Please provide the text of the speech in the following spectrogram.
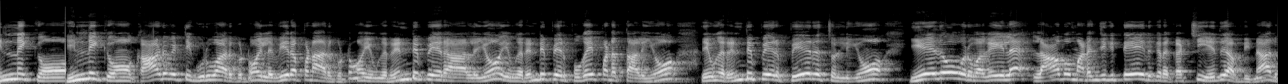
இன்னைக்கும் இன்னைக்கும் காடு வெட்டி குருவாக இருக்கட்டும் இல்லை வீரப்பனாக இருக்கட்டும் இவங்க ரெண்டு பேராலையும் இவங்க ரெண்டு பேர் புகைப்படத்தாலையும் இவங்க ரெண்டு பேர் பேரை சொல்லியும் ஏதோ ஒரு வகையில் லாபம் அடைஞ்சுக்கிட்டே இருக்கிற கட்சி எது அப்படின்னா அது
